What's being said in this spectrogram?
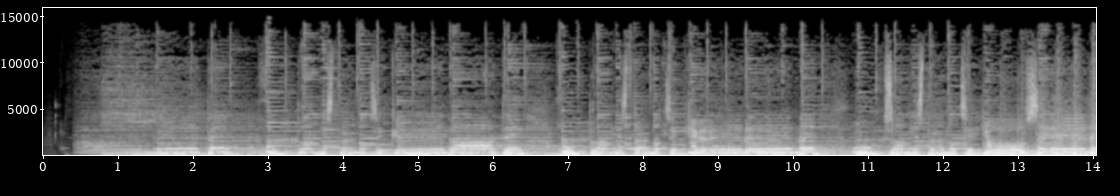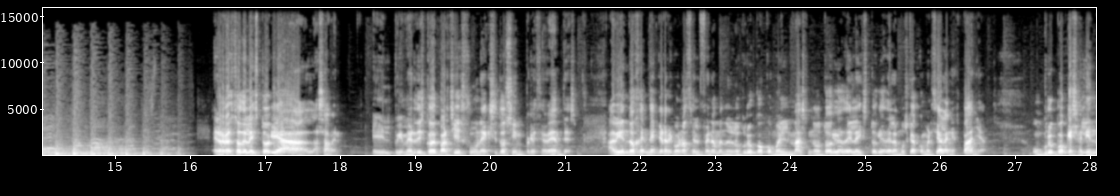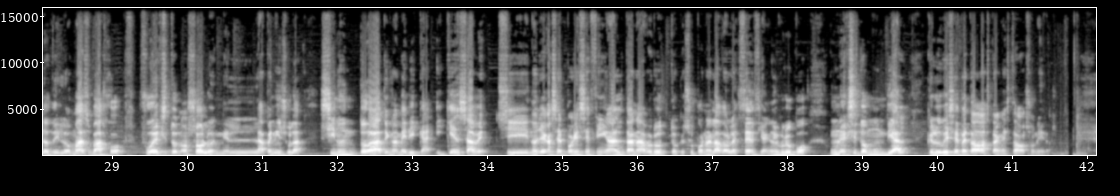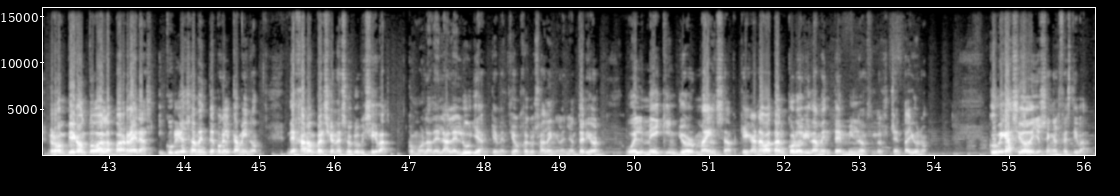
El resto de la historia la saben. El primer disco de Parchís fue un éxito sin precedentes, habiendo gente que reconoce el fenómeno del grupo como el más notorio de la historia de la música comercial en España. Un grupo que saliendo de lo más bajo fue éxito no solo en la península, sino en toda Latinoamérica. Y quién sabe si no llega a ser por ese final tan abrupto que supone la adolescencia en el grupo, un éxito mundial que lo hubiese petado hasta en Estados Unidos. Rompieron todas las barreras y curiosamente por el camino dejaron versiones eurovisivas, como la del Aleluya que venció en Jerusalén el año anterior, o el Making Your Minds Up que ganaba tan coloridamente en 1981. ¿Qué hubiera sido de ellos en el festival?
